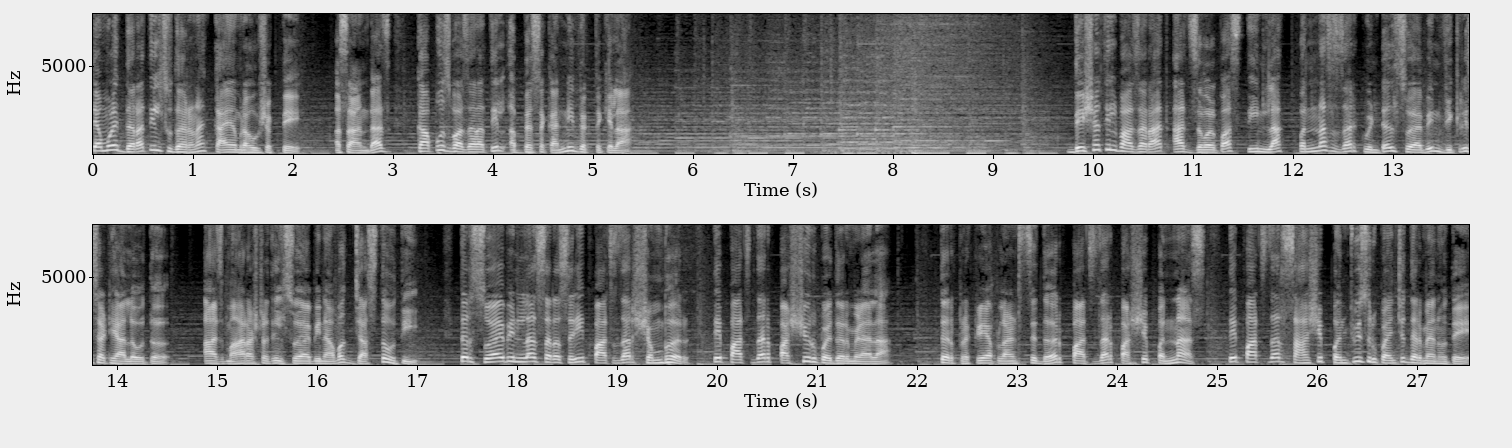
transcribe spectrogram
त्यामुळे दरातील सुधारणा कायम राहू शकते असा अंदाज कापूस बाजारातील अभ्यासकांनी व्यक्त केला. देशातील बाजारात आज जवळपास तीन लाख पन्नास हजार क्विंटल सोयाबीन विक्रीसाठी आलं होतं. आज महाराष्ट्रातील सोयाबीन आवक जास्त होती. तर सोयाबीनला सरासरी पाच हजार शंभर ते पाच हजार पाचशे रुपये दर मिळाला. तर प्रक्रिया प्लांट्सचे दर पाच हजार पाचशे पन्नास ते पाच हजार सहाशे पंचवीस रुपयांच्या दरम्यान होते.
